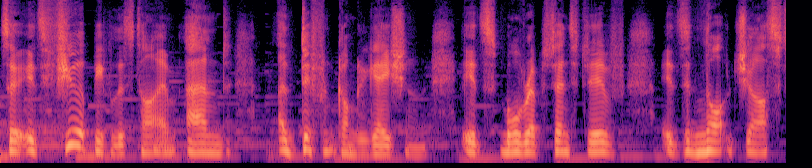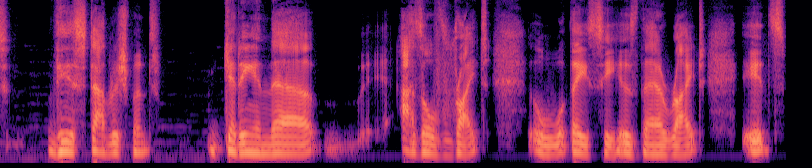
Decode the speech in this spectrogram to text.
So it's fewer people this time and a different congregation. It's more representative. It's not just the establishment getting in there as of right or what they see as their right. It's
